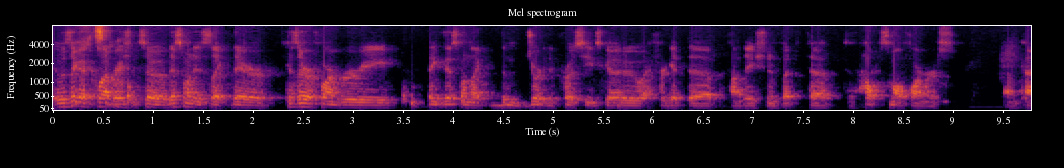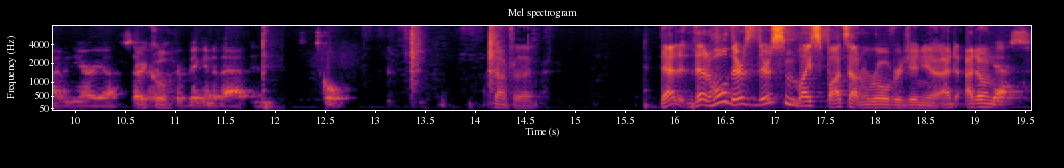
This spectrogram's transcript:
it was like a collaboration. So this one is like their because they're a farm brewery. I think this one, like the majority of the proceeds go to I forget the foundation, but to, to help small farmers, um, kind of in the area. So Very they're, cool. They're big into that, and it's cool. I'm down for that. That that whole there's there's some nice spots out in rural Virginia. I, I don't Yes.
